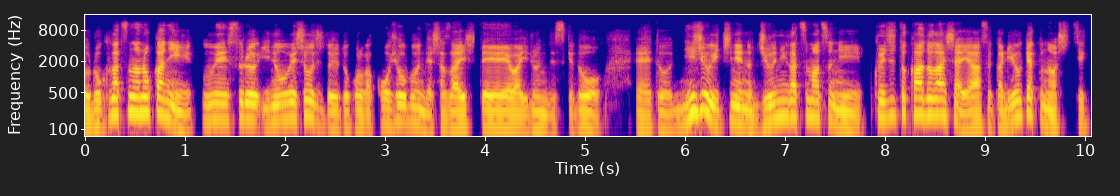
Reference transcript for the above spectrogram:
6月7日に運営する井上商事というところが公表文で謝罪してはいるんですけど、えっ、と、21年の12月末に、クレジットカード会社や、それから利用客の指摘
